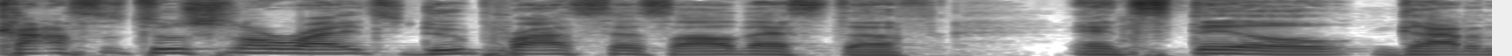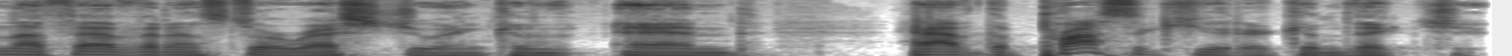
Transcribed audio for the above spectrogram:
Constitutional rights, due process, all that stuff, and still got enough evidence to arrest you and, and have the prosecutor convict you.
